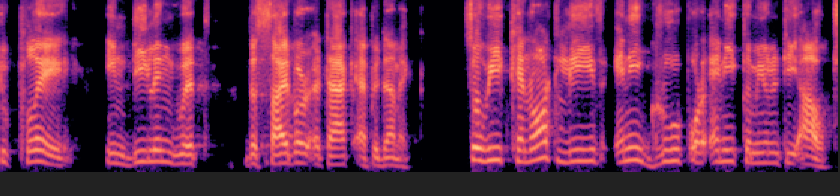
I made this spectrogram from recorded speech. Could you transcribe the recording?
to play in dealing with the cyber attack epidemic. So we cannot leave any group or any community out.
